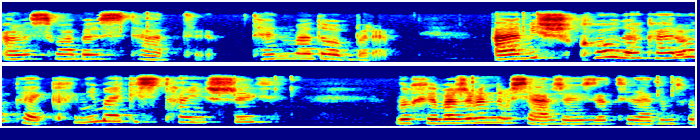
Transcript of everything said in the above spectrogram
ale słabe staty, ten ma dobre, ale mi szkoda karotek, nie ma jakichś tańszych? No chyba, że będę musiała wziąć za tyle, no to,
